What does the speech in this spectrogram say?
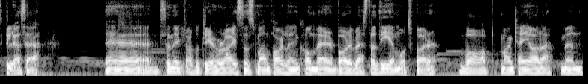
Skulle jag säga. Eh, sen är det klart att det är Horizon som antagligen kommer vara det bästa demot för vad man kan göra. Men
